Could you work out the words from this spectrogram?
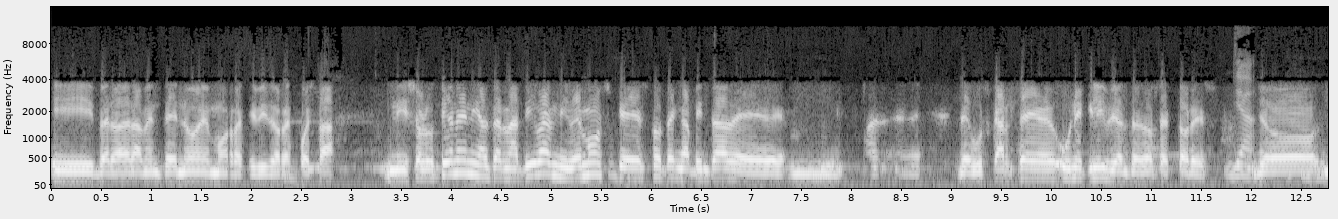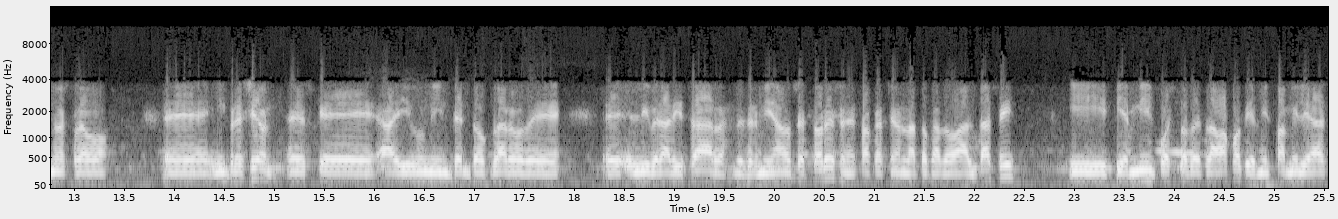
y verdaderamente no hemos recibido respuesta ni soluciones ni alternativas, ni vemos que esto tenga pinta de, mm, de buscarse un equilibrio entre dos sectores. Yo, nuestra eh, impresión es que hay un intento claro de eh, liberalizar determinados sectores, en esta ocasión la ha tocado al taxi, y 100.000 puestos de trabajo, 100.000 familias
